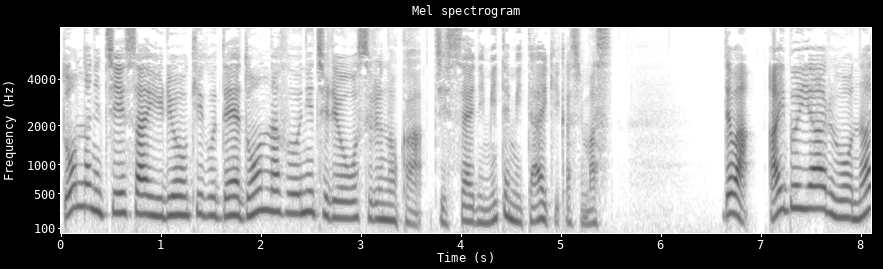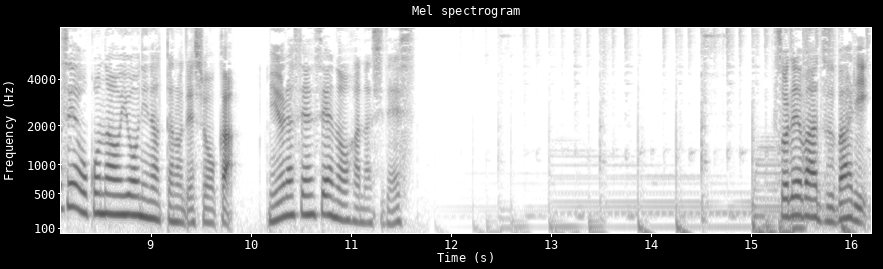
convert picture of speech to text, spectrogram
どんなに小さい医療器具でどんな風に治療をするのか実際に見てみたい気がします。では、IVR をなぜ行うようになったのでしょうか。三浦先生のお話です。それはズバリ、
